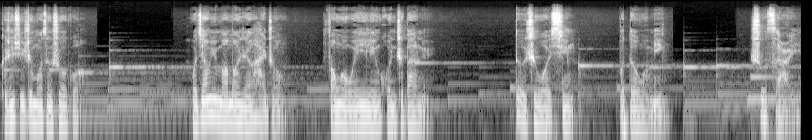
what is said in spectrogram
可是徐志摩曾说过：“我将于茫茫人海中，访我唯一灵魂之伴侣。得之我幸，不得我命，数字而已。”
